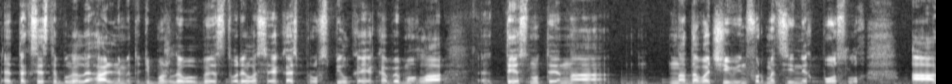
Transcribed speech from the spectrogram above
е, таксисти були легальними, тоді можливо, би створилася якась профспілка, яка би могла е, тиснути на надавачів інформаційних послуг. А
